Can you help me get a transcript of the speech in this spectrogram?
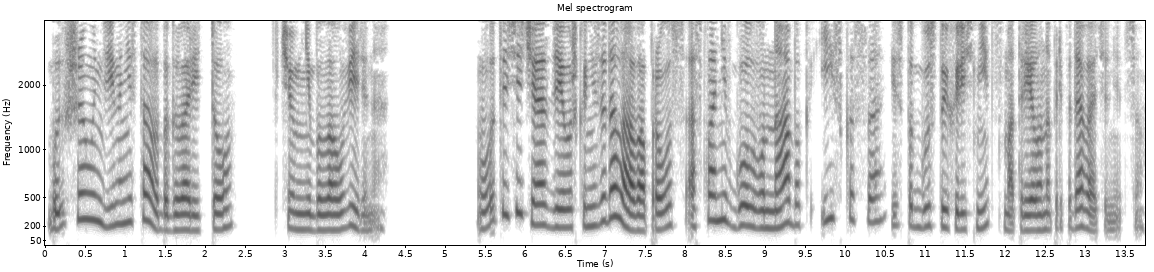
Бывшая Ундина не стала бы говорить то, в чем не была уверена. Вот и сейчас девушка не задала вопрос, а, склонив голову на бок, искоса, из-под густых ресниц смотрела на преподавательницу.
